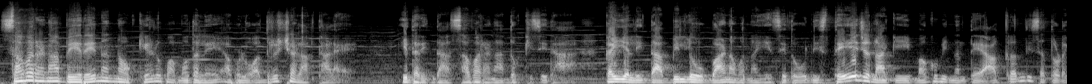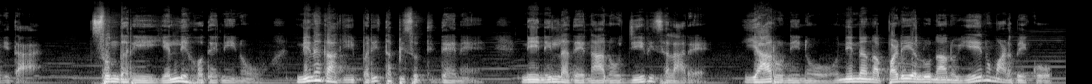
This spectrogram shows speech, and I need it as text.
ಸವರಣ ಬೇರೇನನ್ನೋ ಕೇಳುವ ಮೊದಲೇ ಅವಳು ಅದೃಶ್ಯಳಾಗ್ತಾಳೆ. ಇದರಿಂದ ಸವರಣ ದುಃಖಿಸಿದ. ಕೈಯಲ್ಲಿದ್ದ ಬಿಲ್ಲು ಬಾಣವನ್ನ ಎಸೆದು ನಿಸ್ತೇಜನಾಗಿ ಮಗುವಿನಂತೆ ಆಕ್ರಂದಿಸತೊಡಗಿದ. ಸುಂದರಿ, ಎಲ್ಲಿ ಹೋದೆ ನೀನು? ನಿನಗಾಗಿ ಪರಿತಪಿಸುತ್ತಿದ್ದೇನೆ. ನೀನಿಲ್ಲದೆ ನಾನು ಜೀವಿಸಲಾರೆ. ಯಾರು ನೀನು? ನಿನ್ನನ್ನು ಪಡೆಯಲು ನಾನು ಏನು ಮಾಡಬೇಕು?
